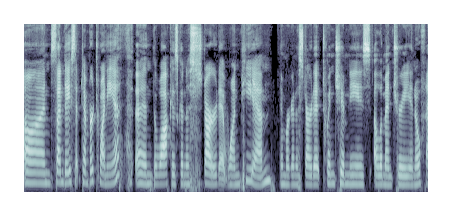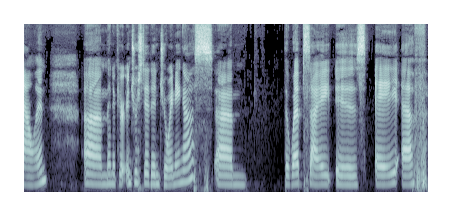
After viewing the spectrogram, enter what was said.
on Sunday, September twentieth, and the walk is going to start at one p.m. and we're going to start at Twin Chimneys Elementary in O'Fallon. Um, and if you're interested in joining us, um, the website is afsp.org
